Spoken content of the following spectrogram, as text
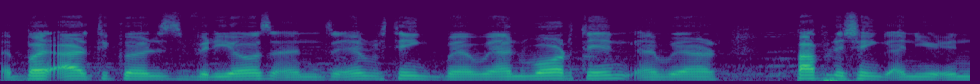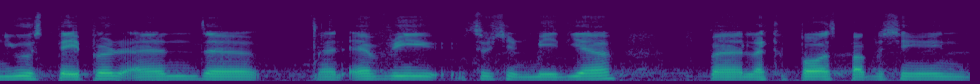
uh, by articles, videos, and everything. We are working and we are publishing a new in newspaper and uh, and every social media, uh, like a post publishing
